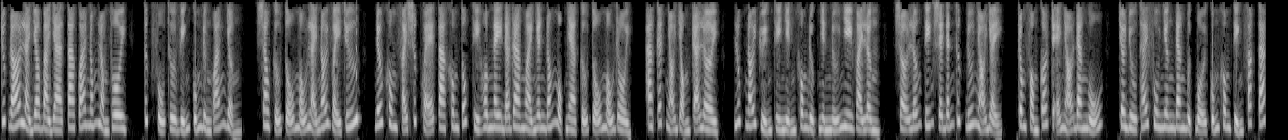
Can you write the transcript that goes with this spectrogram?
trước đó là do bà già ta quá nóng lòng thôi, tức phụ thừa viễn cũng đừng oán giận sao cửu tổ mẫu lại nói vậy chứ, nếu không phải sức khỏe ta không tốt thì hôm nay đã ra ngoài nghênh đón một nhà cửu tổ mẫu rồi, A Kết nhỏ giọng trả lời, lúc nói chuyện thì nhịn không được nhìn nữ nhi vài lần, sợ lớn tiếng sẽ đánh thức đứa nhỏ dậy, trong phòng có trẻ nhỏ đang ngủ, cho dù thái phu nhân đang bực bội cũng không tiện phát tác,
